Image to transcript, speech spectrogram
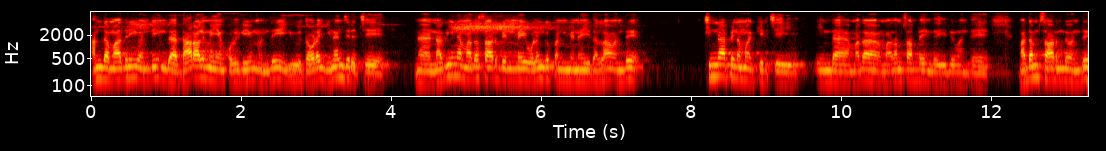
அந்த மாதிரி வந்து இந்த தாராளமயம் கொள்கையும் வந்து இதோட இணைஞ்சிருச்சு. நவீன மத சார்பின்மை ஒழுங்கு பண்பினை இதெல்லாம் வந்து சின்ன பின்னமாக்கிருச்சு இந்த மத மதம் சார்ந்த இந்த இது வந்து மதம் சார்ந்து வந்து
